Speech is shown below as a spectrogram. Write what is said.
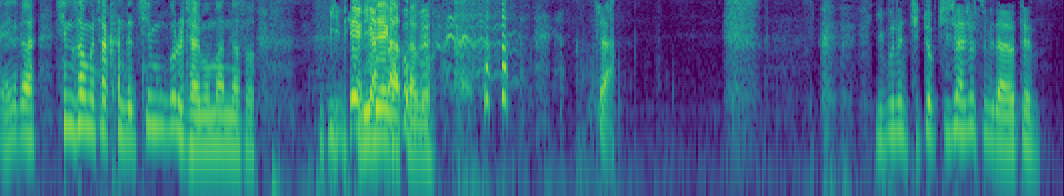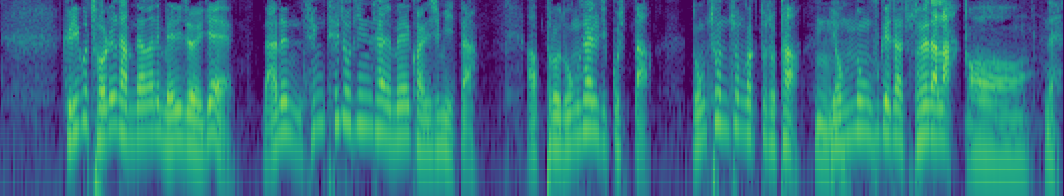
애가 심성은 착한데 친구를 잘못 만나서 미대에, 미대에 갔다고. 갔다고. 자. 이분은 직접 취재하셨습니다, 여튼. 그리고 저를 담당하는 매니저에게 나는 생태적인 삶에 관심이 있다. 앞으로 농사를 짓고 싶다. 농촌 총각도 좋다. 음. 영농 후계자 주선해달라. 어, 네.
